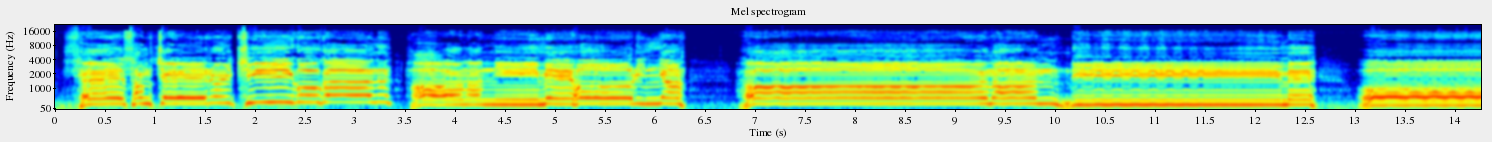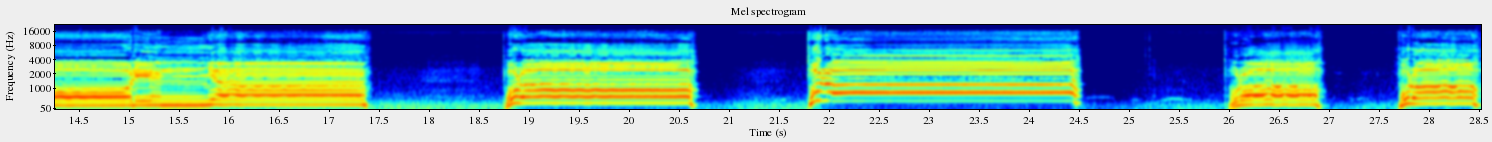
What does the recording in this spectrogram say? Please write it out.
세상 죄를 지고 가는 하나님의 어린 양 하나님의 어린 양. 보라 보라 보라 보라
